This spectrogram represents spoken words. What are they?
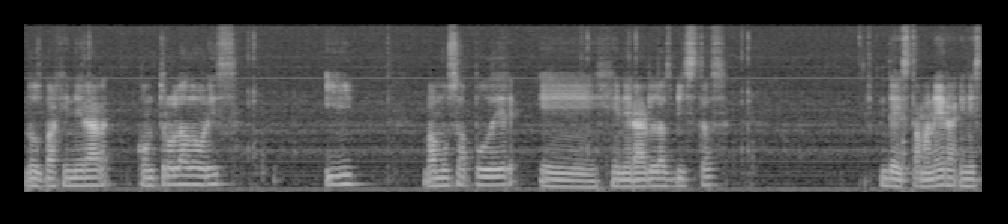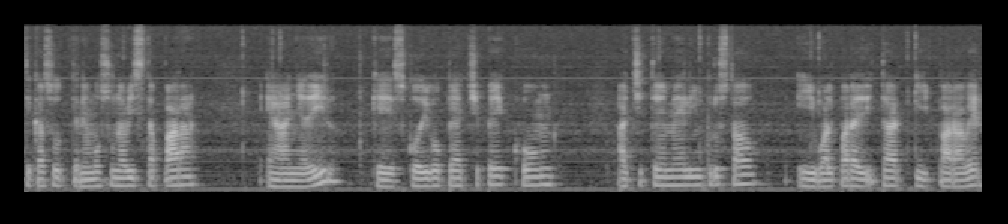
nos va a generar controladores y vamos a poder eh, generar las vistas de esta manera. En este caso tenemos una vista para eh, añadir que es código PHP con HTML incrustado igual para editar y para ver.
